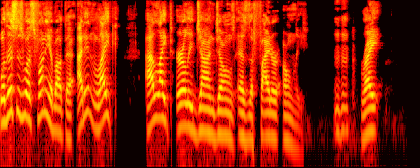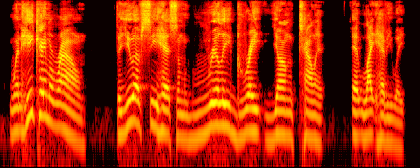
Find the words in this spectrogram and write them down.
well, this is what's funny about that. I didn't like. I liked early Jon Jones as the fighter only. Mm-hmm. Right when he came around, the UFC had some really great young talent at light heavyweight.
